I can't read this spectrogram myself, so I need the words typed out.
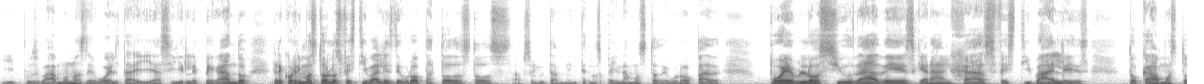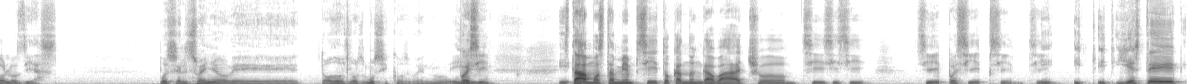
y pues vámonos de vuelta y a seguirle pegando. Recorrimos todos los festivales de Europa, todos, todos, absolutamente, nos peinamos toda Europa, pueblos, ciudades, granjas, festivales, tocábamos todos los días pues el sueño de todos los músicos, güey, ¿no? pues sí. Estábamos también, sí, tocando en Gabacho, sí, sí, sí. Sí, pues sí, sí, sí. Y, este,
